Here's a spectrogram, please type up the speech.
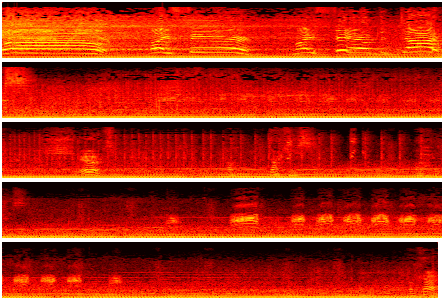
Whoa! My fear! My fear of the ducks! Shoot. Oh, duckies. Oh, yes. Okay.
